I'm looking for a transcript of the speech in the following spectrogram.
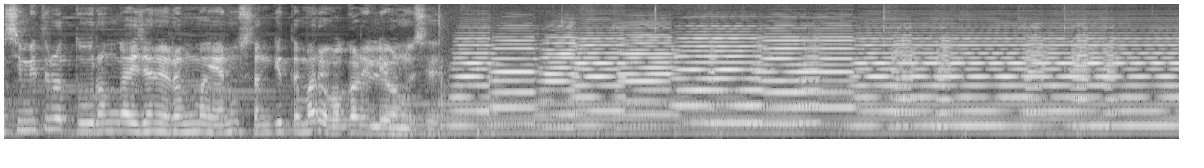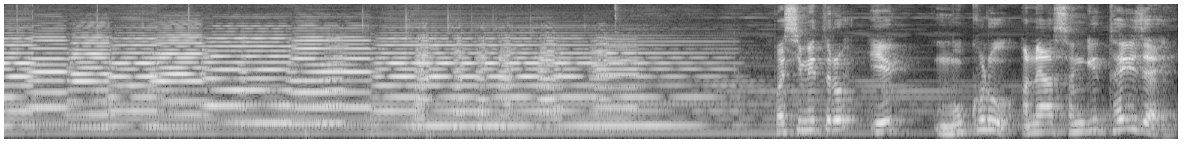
પછી મિત્રો, તું રંગાઈ જાય ને રંગમાં એનું સંગીત તમારે વગાડી લેવાનું છે. પછી મિત્રો, એક મુખડું અને આ સંગીત થઈ જાય,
